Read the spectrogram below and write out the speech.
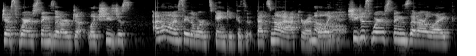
just wears things that are ju- like she's just. I don't want to say the word skanky because that's not accurate, but No. like she just wears things that are like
